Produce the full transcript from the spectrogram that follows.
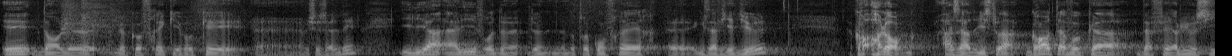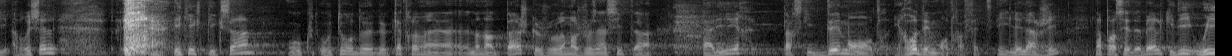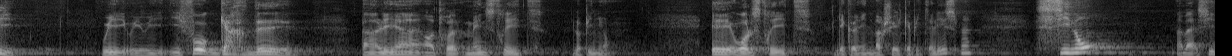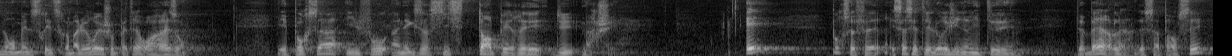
Et dans le, coffret qu'évoquait euh, M. Saldé, il y a un livre de, notre confrère euh, Xavier Dieu. Alors, hasard de l'histoire, grand avocat d'affaires lui aussi à Bruxelles, et qui explique ça autour de, 80, 90 pages que je, vraiment je vous incite à, à lire parce qu'il démontre, il redémontre en fait, et il élargit la pensée de Bell qui dit oui, oui, oui, oui, il faut garder un lien entre Main Street, l'opinion, et Wall Street, l'économie de marché et le capitalisme. Sinon, ah ben, sinon Main Street sera malheureux et Schumpeter aura raison. Et pour ça, il faut un exercice tempéré du marché. Et pour ce faire, et ça c'était l'originalité de Berle, de sa pensée,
